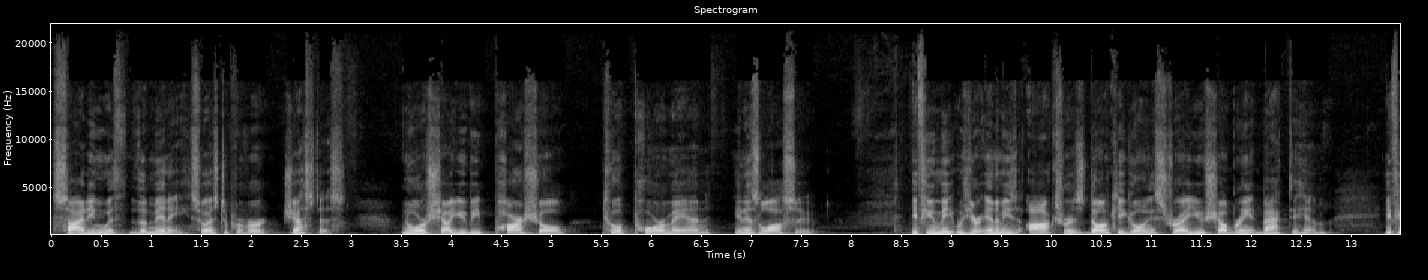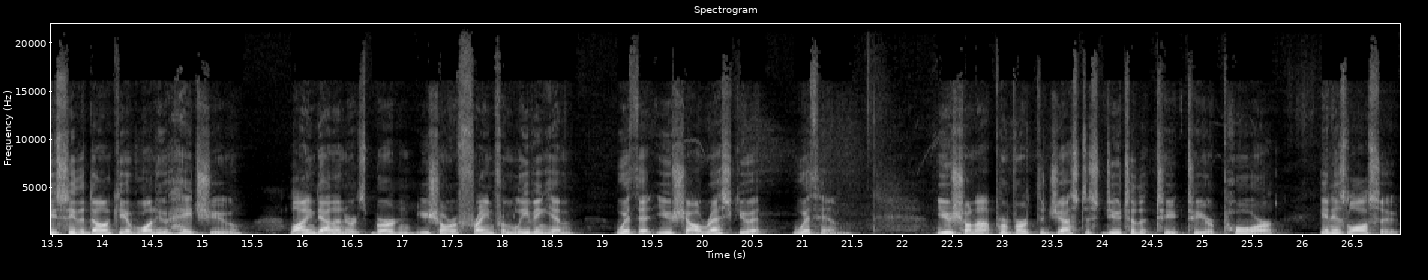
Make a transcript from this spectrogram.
siding with the many so as to pervert justice. nor shall you be partial to a poor man in his lawsuit. If you meet with your enemy's ox or his donkey going astray, you shall bring it back to him. If you see the donkey of one who hates you lying down under its burden, you shall refrain from leaving him with it, you shall rescue it with him. You shall not pervert the justice due to, the, to, to your poor in his lawsuit.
